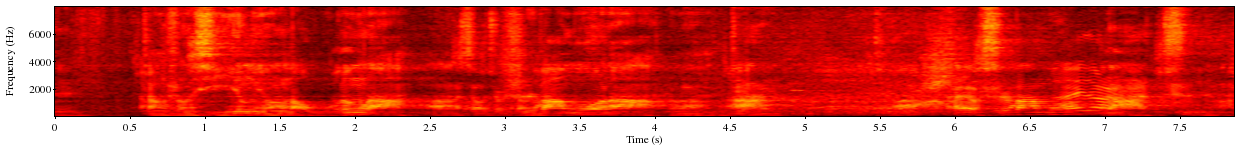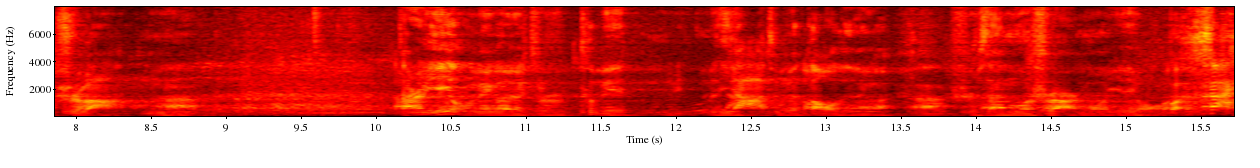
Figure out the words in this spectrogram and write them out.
呃，张生戏英英闹五更啦，啊，小曲儿十八摸啦，是吧？啊啊，还有十八摸那是是吧？嗯，啊，当然也有那个就是特别文雅、特别高的那个啊十三摸、十二摸也有我嗨，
